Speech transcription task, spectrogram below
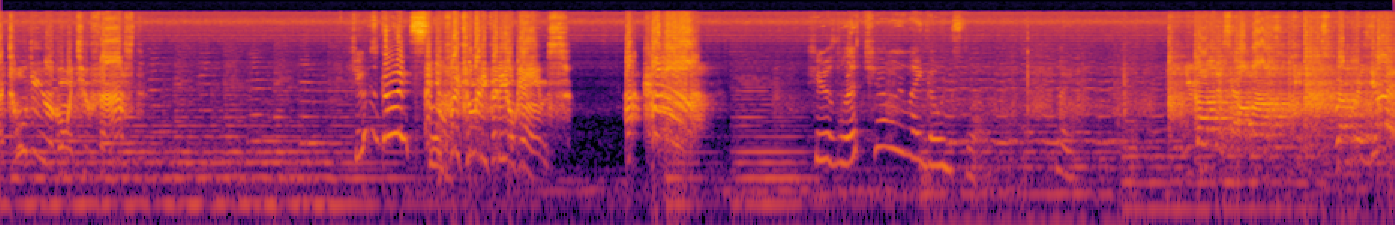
I told you you were going too fast. she was going slow. And you play too many video games. Ah! She was literally like going slow. Like, You got this, Alvaro. Represent.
